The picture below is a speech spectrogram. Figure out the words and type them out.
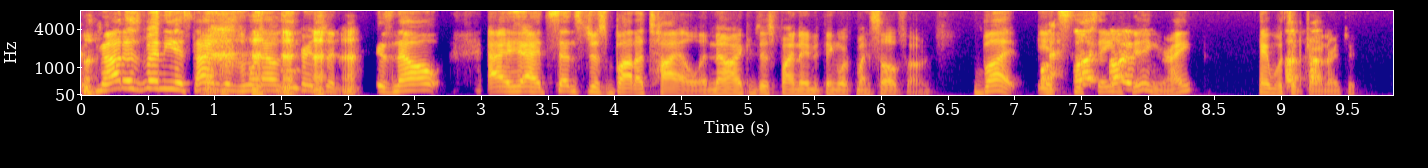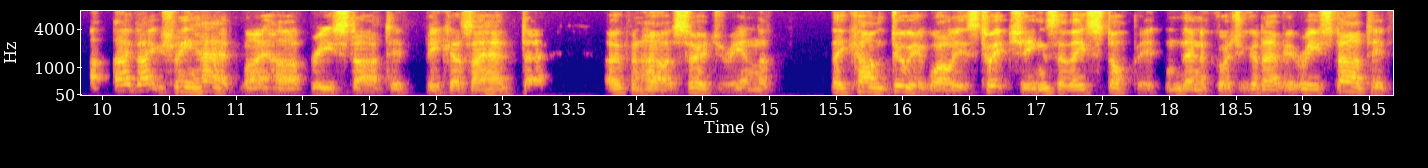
Not as many as times as when I was a Christian, because now I had since just bought a tile and now I can just find anything with my cell phone. But it's the I- same I- thing, right? Hey, what's up, John Richard? I've actually had my heart restarted because I had uh, open heart surgery and the, they can't do it while it's twitching, so they stop it. And then, of course, you've got to have it restarted.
